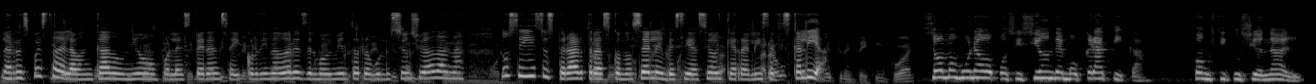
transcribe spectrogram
La respuesta de la bancada Unión por la Esperanza y coordinadores del movimiento Revolución Ciudadana no se hizo esperar tras conocer la investigación que realiza Fiscalía. Somos una oposición democrática, constitucional.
